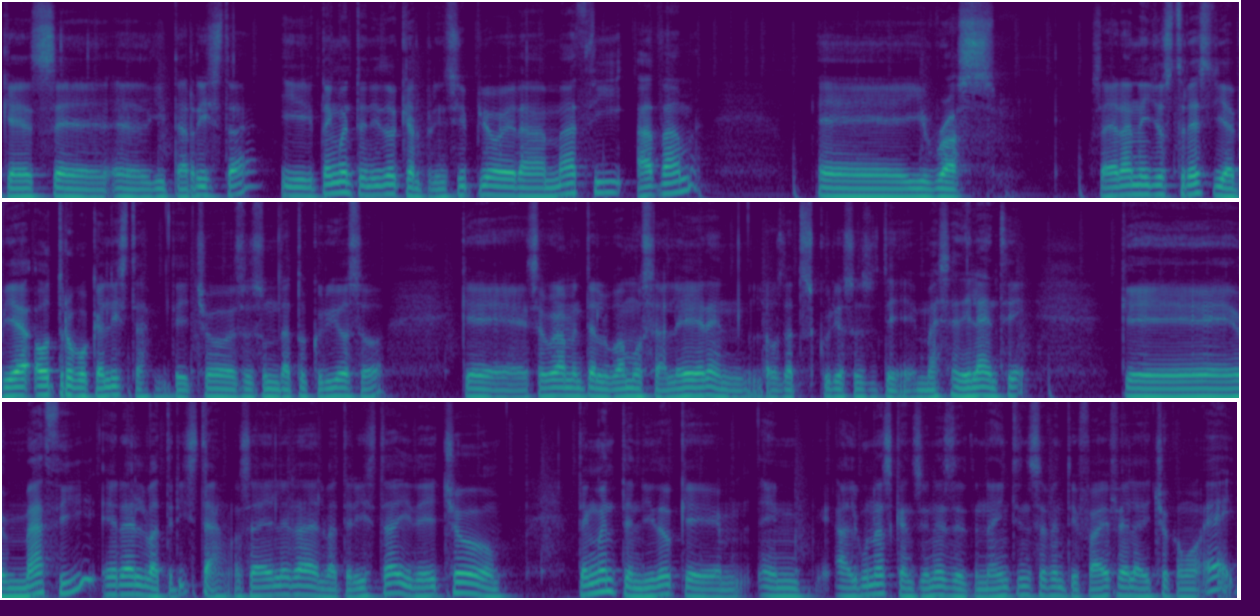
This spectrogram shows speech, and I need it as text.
que es el, guitarrista. Y tengo entendido que al principio era Matthew, Adam eh, y Ross. O sea, eran ellos tres y había otro vocalista. De hecho, eso es un dato curioso que seguramente lo vamos a leer en los datos curiosos de más adelante. Que Matthew era el baterista. O sea, él era el baterista y de hecho tengo entendido que en algunas canciones de The 1975 él ha dicho como, hey,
